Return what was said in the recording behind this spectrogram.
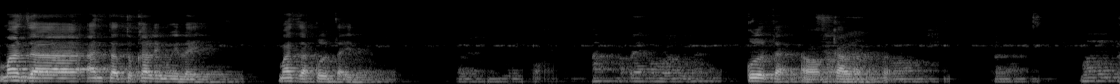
maza anta tukalimu ilaihi? Maza qulta ilaihi ah, apa yang kamu lakukan? qulta oh kalam Mau kenal kayak di di jam sampai anak. Maza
